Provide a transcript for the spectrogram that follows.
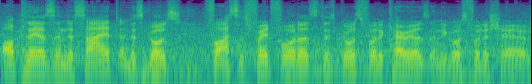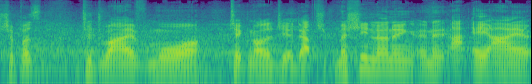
all players in the site, and this goes for us as freight forwarders, this goes for the carriers, and it goes for the shippers to drive more technology adoption. Machine learning and AI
